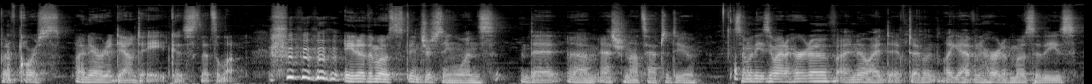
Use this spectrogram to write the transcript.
But of course, I narrowed it down to eight because that's a lot. eight are the most interesting ones that um, astronauts have to do. Some of these you might have heard of. I know I definitely- like I haven't heard of most of these.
